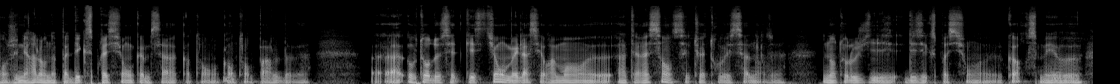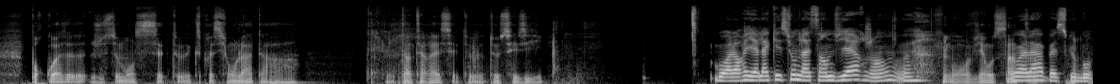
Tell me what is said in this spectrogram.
En général, on n'a pas d'expression comme ça quand on, quand on parle de, euh, autour de cette question, mais là, c'est vraiment euh, intéressant. C'est, tu as trouvé ça dans euh, une anthologie des, des expressions corses, mais pourquoi justement cette expression-là t'intéresse et te, te saisit? Bon, alors il y a la question de la Sainte Vierge. hein. On revient au sein. Voilà, parce que bon,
